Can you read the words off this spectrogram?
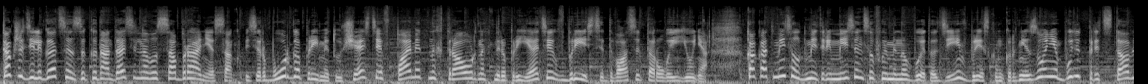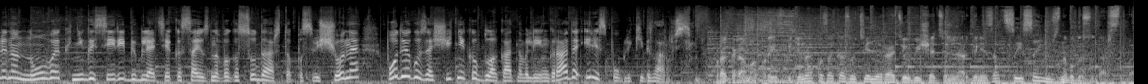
Также делегация Законодательного собрания Санкт-Петербурга примет участие в памятных траурных мероприятиях в Бресте 22 июня. Как отметил Дмитрий Месенцев, именно в этот день в Брестском гарнизоне будет представлена новая книга серии «Библиотека союзного государства», посвященная подвигу защитников блокадного Ленинграда и Республики Беларусь. Программа произведена по заказу телерадиовещательной организации союзного государства.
